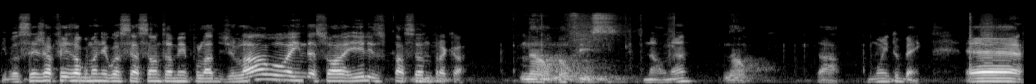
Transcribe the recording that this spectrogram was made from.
E você já fez alguma negociação também para o lado de lá ou ainda é só eles passando para cá? Não, não fiz. Não, né? Não. Tá, muito bem. É...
